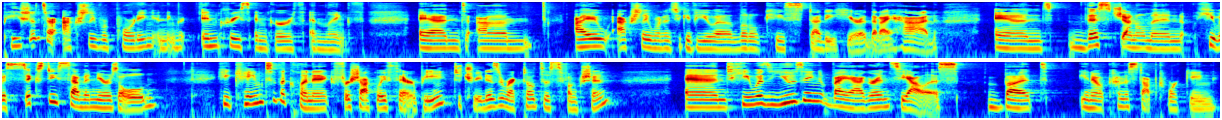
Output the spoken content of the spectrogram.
patients are actually reporting an increase in girth and length. And um, I actually wanted to give you a little case study here that I had. And this gentleman, he was 67 years old. He came to the clinic for shockwave therapy to treat his erectile dysfunction. And he was using Viagra and Cialis, but, you know, it kind of stopped working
